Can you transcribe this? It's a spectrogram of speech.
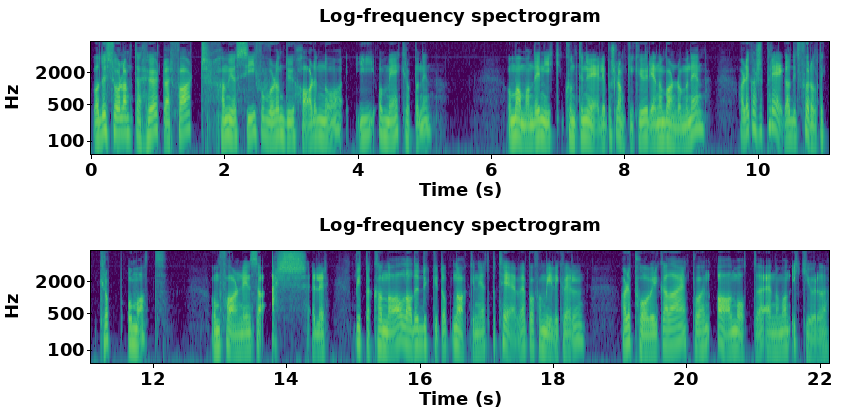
Hva du så langt har hørt og erfart, har mye å si for hvordan du har det nå i og med kroppen din Om mammaen din gikk kontinuerlig på slankekur gjennom barndommen din, har det kanskje prega ditt forhold til kropp og mat. Om faren din sa æsj, eller bytta kanal da det dukket opp nakenhet på TV på familiekvelden, har det påvirka deg på en annen måte enn om han ikke gjorde det.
